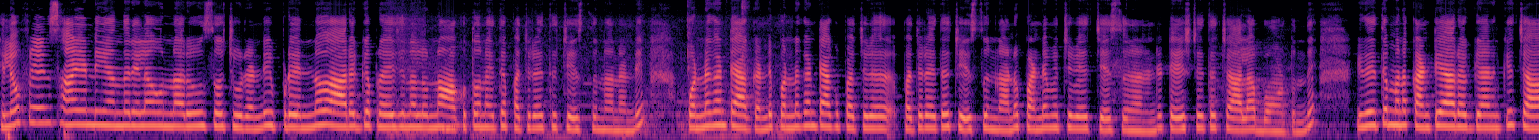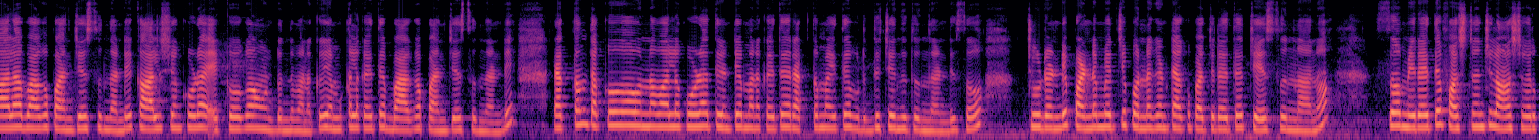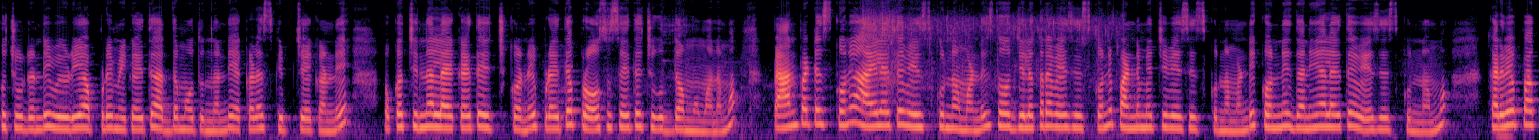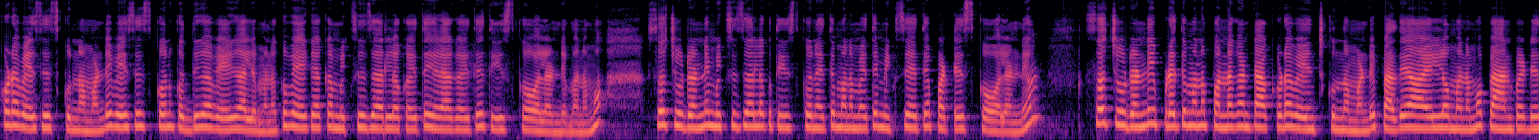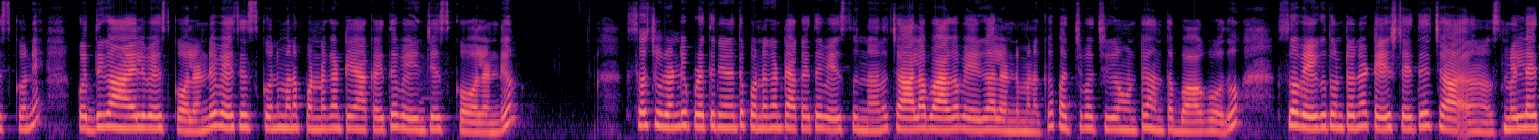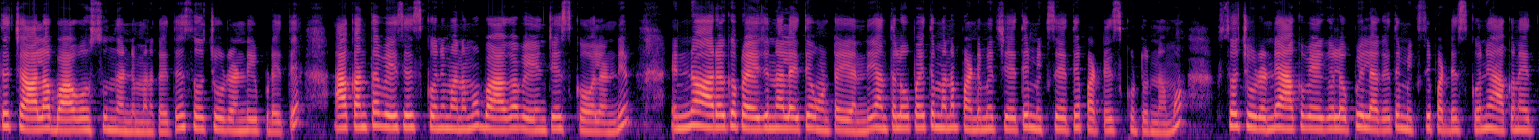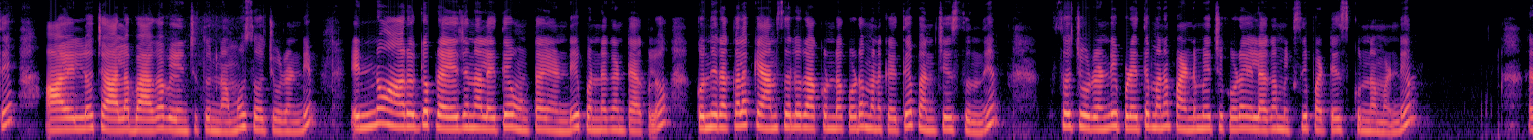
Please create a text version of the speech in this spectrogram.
Hello friends hi అండి. అందరు ఎలా ఉన్నారు? సో చూడండి ఇప్పుడు ఎన్నో ఆరోగ్య ప్రయోజనాలు ఉన్న ఆకుతోనైతే పచ్చడి అయితే చేస్తున్నానండి. పొన్నగంటి ఆకు అండి పొన్నగంటి ఆకు పచ్చడి పచ్చడి అయితే చేస్తున్నాను. పండమిర్చి వేసి చేస్తున్నానండి. టేస్ట్ అయితే చాలా బాగుంటుంది. ఇదైతే మన కంటి ఆరోగ్యానికి చాలా బాగా పనిచేస్తుందండి. కాలుష్యం కూడా ఎక్కువగా ఉంటుంది మనకు. ఎముకలకైతే బాగా పనిచేస్తుందండి. రక్తం తక్కువగా ఉన్న వాళ్ళు కూడా తింటే మనకైతే రక్తం అయితే వృద్ధి చెందుతుందండి. సో చూడండి పండుమిర్చి పొన్నగంటి ఆకు పచ్చడి అయితే చేస్తున్నాను. సో మీరైతే ఫస్ట్ నుంచి లాస్ట్ వరకు చూడండి. వీడియో అప్పుడే మీకైతే అర్థమవుతుందండి. ఎక్కడ స్కిప్ చేయకండి. ఒక చిన్న లైక్ అయితే ఇచ్చుకోండి. ఇప్పుడైతే ప్రాసెస్ అయితే చూద్దాము మనము. ప్యాన్ పెట్టేసుకొని ఆయిల్ అయితే వేసుకున్నామండి. సో జీలకర్ర వేసేసుకొని పండుమిర్చి వేసేసుకున్నామండి. కొన్ని ధనియాలు అయితే వేసేసుకున్నాము. కరివేపాకు కూడా వేసేసుకున్నామండి. వేసేసుకొని కొద్దిగా వేగాలి మనకు. వేగాక మిక్సీ జార్లోకి అయితే ఇలాగైతే తీసుకోవాలండి మనము. సో చూడండి మిక్సీ జార్లోకి తీసుకొని అయితే మనమైతే మిక్సీ అయితే పట్టేసుకోవాలండి. సో చూడండి ఇప్పుడైతే మనం పొన్నగంట ఆకు కూడా వేయించుకుందామండి. అదే ఆయిల్లో మనము ప్యాన్ పెట్టేసుకొని కొద్దిగా ఆయిల్ వేసుకోవాలండి. వేసేసుకొని మనం పొన్నగంట ఆకు అయితే వేయించేసుకోవాలండి. సో చూడండి ఇప్పుడైతే నేనైతే పొన్నగంట ఆకైతే వేస్తున్నాను. చాలా బాగా వేగాలండి మనకు. పచ్చి పచ్చిగా ఉంటే అంత బాగోదు. సో వేగుతుంటేనే టేస్ట్ అయితే చా స్మెల్ అయితే చాలా బాగా వస్తుందండి మనకైతే. సో చూడండి ఇప్పుడైతే ఆకంతా వేసేసుకొని మనము బాగా వేయించేసుకోవాలండి. ఎన్నో ఆరోగ్య ప్రయోజనాలు అయితే ఉంటాయండి. అంతలోపు అయితే మనం పండుమిర్చి అయితే మిక్సీ అయితే పట్టేసుకుంటున్నాము. సో చూడండి ఆకు వేగలోపు ఇలాగైతే మిక్సీ పట్టేసుకొని ఆకునైతే ఆయిల్లో చాలా బాగా వేయించుతున్నాము. సో చూడండి ఎన్నో ఆరోగ్య ప్రయోజనాలు అయితే ఉంటాయి. ఉంటాయండి పొన్నగంటాకులో. కొన్ని రకాల క్యాన్సర్లు రాకుండా కూడా మనకైతే పనిచేస్తుంది. సో చూడండి ఇప్పుడైతే మనం పండుమిర్చి కూడా ఇలాగ మిక్సీ పట్టేసుకున్నామండి.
